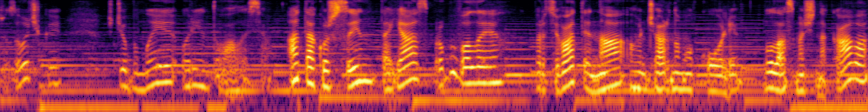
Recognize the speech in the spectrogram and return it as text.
зразочки, щоб ми орієнтувалися. А також син та я спробували працювати на гончарному колі. Була смачна кава,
